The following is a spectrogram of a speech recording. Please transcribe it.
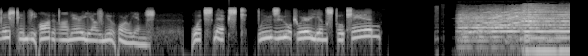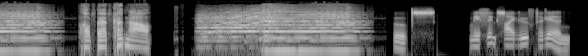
Based in the Audubon area of New Orleans. What's next? Blue Zoo Aquarium Spokane? Out that cut now. Oops. Methinks I goofed again.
